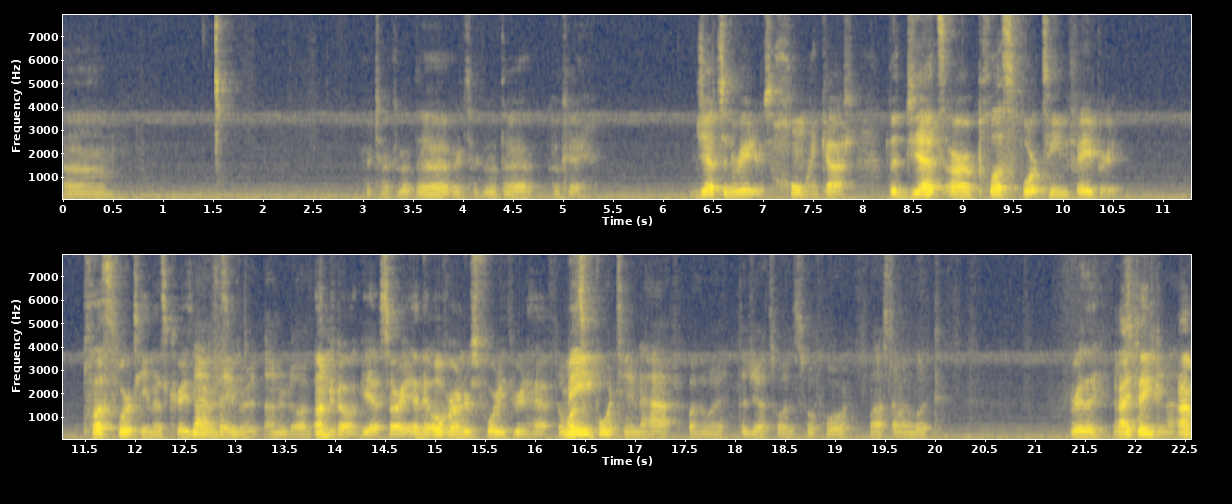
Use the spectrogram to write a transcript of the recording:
Um, we talked about that. We talked about that. Jets and Raiders. Oh my gosh, the Jets are a plus fourteen favorite. Plus fourteen. That's crazy. Not favorite, underdog. Underdog. Yeah, sorry. And the over under is 43 and a half. It was Me, 14 and a half, by the way. The Jets was before last time I looked. really? I think 14 and a half,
